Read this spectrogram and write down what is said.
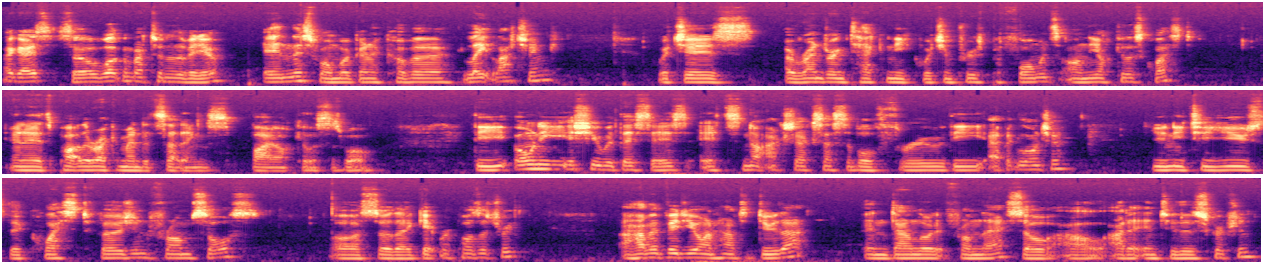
Hi guys, so welcome back to another video. In this one we're going to cover late latching, which is a rendering technique which improves performance on the Oculus Quest, and it's part of the recommended settings by Oculus as well. The only issue with this is it's not actually accessible through the Epic Launcher. You need to use the Quest version from source, or so their Git repository. I have a video on how to do that and download it from there, so I'll add it into the description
